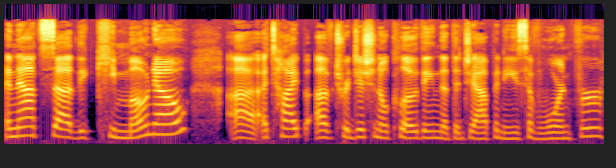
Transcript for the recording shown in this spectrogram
And that's uh, the kimono, uh, a type of traditional clothing that the Japanese have worn for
